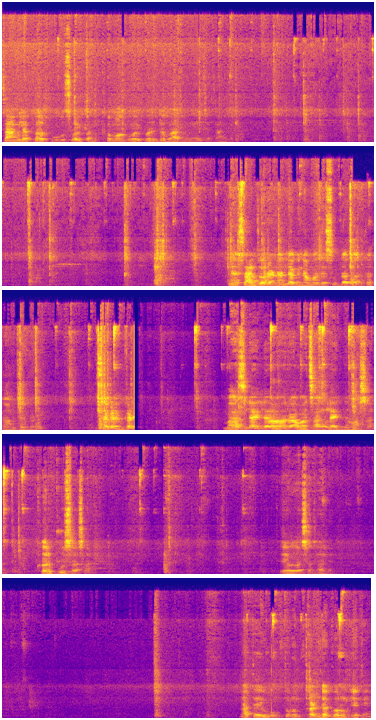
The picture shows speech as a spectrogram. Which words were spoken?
चांगलं खरपूस होईपर्यंत खमंग होईपर्यंत भाजून घ्यायचं चांगलं. या सांजोऱ्यांना लग्नामध्ये सुद्धा करतात आमच्याकडे. सगळ्यांकडे. भाजलाय रवा चांगला एकदम असा खरपूस असा. एवढं असं झालं. आता हे उतरून थंड करून घेते.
